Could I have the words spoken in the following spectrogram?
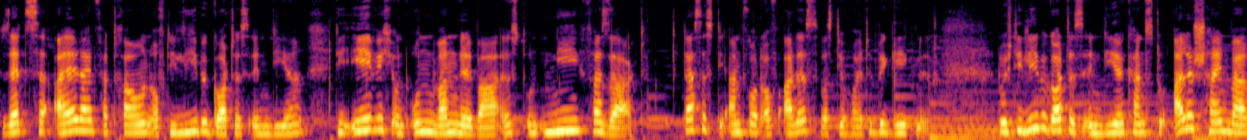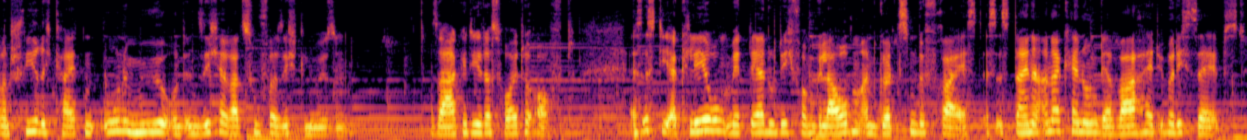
Setze all dein Vertrauen auf die Liebe Gottes in dir, die ewig und unwandelbar ist und nie versagt. Das ist die Antwort auf alles, was dir heute begegnet. Durch die Liebe Gottes in dir kannst du alle scheinbaren Schwierigkeiten ohne Mühe und in sicherer Zuversicht lösen. Sage dir das heute oft. Es ist die Erklärung, mit der du dich vom Glauben an Götzen befreist. Es ist deine Anerkennung der Wahrheit über dich selbst.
